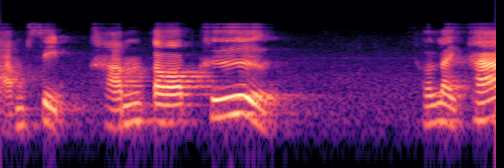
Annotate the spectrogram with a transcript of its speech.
430 คำตอบคือ เท่าไหร่คะ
